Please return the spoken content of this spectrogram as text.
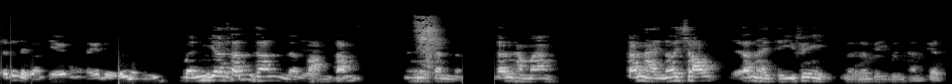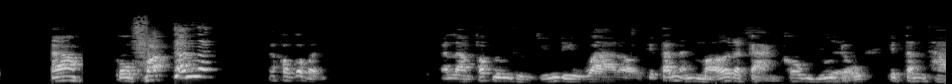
tín thì con chịu con thấy cái điều đó bệnh do tánh sanh là phạm tánh mê sanh là tánh ham ăn. Tánh hay nói xấu tánh hay thị phi là nó bị bệnh thành kịch. Không? Còn phật tánh á nó không có bệnh anh làm pháp luân thường chuyển điều hòa rồi cái tánh anh mở ra càng không vũ yeah. trụ cái tánh tha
